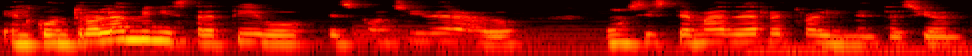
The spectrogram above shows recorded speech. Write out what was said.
El control administrativo es considerado un sistema de retroalimentación.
